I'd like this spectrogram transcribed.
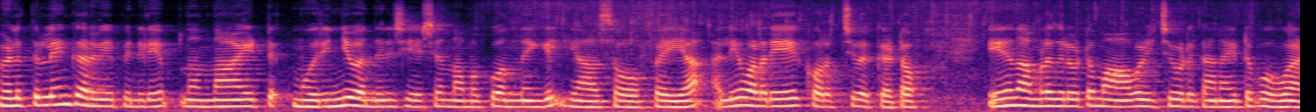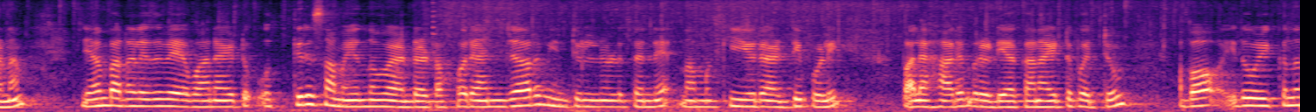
വെളുത്തുള്ളിയും കറിവേപ്പിന്റെയും നന്നായിട്ട് മൊരിഞ്ഞു വന്നതിന് ശേഷം നമുക്ക് ഒന്നെങ്കിൽ ഗ്യാസ് ഓഫ് ചെയ്യുക. അല്ലെങ്കിൽ വളരെ കുറച്ച് വെക്കുക കേട്ടോ. ഇനി നമ്മളിതിലോട്ട് മാവ് ഒഴിച്ചു കൊടുക്കാനായിട്ട് പോവുകയാണ്. ഞാൻ പറഞ്ഞാൽ ഇത് വേവാനായിട്ട് ഒത്തിരി സമയമൊന്നും വേണ്ട കേട്ടോ. ഒരു അഞ്ചാറ് മിനിറ്റിനുള്ളിൽ തന്നെ നമുക്ക് ഈ ഒരു അടിപൊളി പലഹാരം റെഡിയാക്കാനായിട്ട് പറ്റും. അപ്പോൾ ഇത് ഒഴിക്കുന്ന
